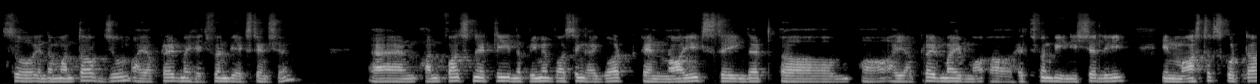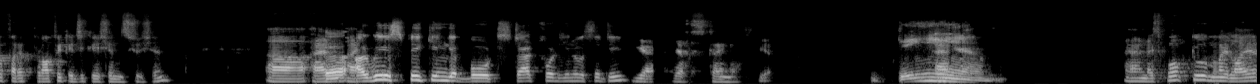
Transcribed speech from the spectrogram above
so in the month of June I applied my H1B extension, and unfortunately in the premium passing i got a NOID saying that um, uh, i applied my uh, h1b initially in master's quota for a profit education institution uh, and Uh, I- are we speaking about Stratford University? yeah yes kind of yeah Damn. and i spoke to my lawyer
